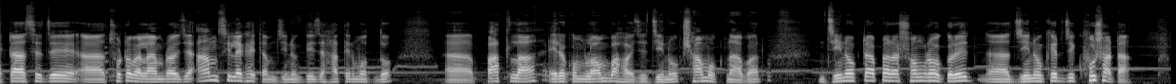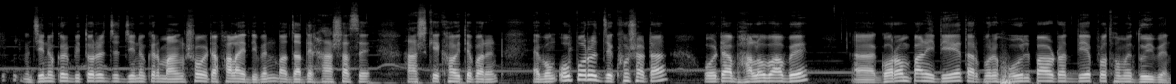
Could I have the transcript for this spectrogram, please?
একটা আছে যে ছোটবেলায় আমরা ওই যে আম সিলে খাইতাম, ঝিনুক দিয়ে যে হাতের মধ্যে। পাতলা, এরকম লম্বা হয় যে ঝিনুক, শামুক না আবার। ঝিনুকটা আপনারা সংগ্রহ করে ঝিনুকের যে খোসাটা, ঝিনুকের ভিতরের যে ঝিনুকের মাংস এটা ফালাই দিবেন বা যাদের হাঁস আছে, হাঁসকে খাওয়াইতে পারেন। এবং উপরের যে খোসাটা, ওইটা ভালোভাবে গরম পানি দিয়ে, তারপরে হুইল পাউডার দিয়ে প্রথমে ধুইবেন।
